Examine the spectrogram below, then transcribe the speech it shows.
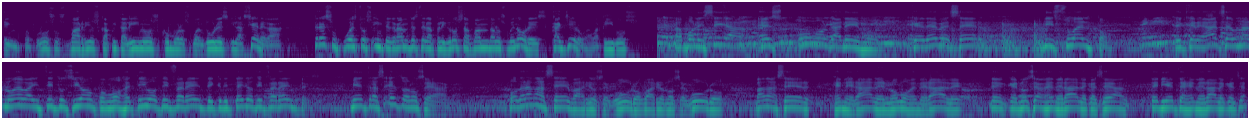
En populosos barrios capitalinos como los Guandules y la Ciénaga, tres supuestos integrantes de la peligrosa banda Los Menores cayeron abatidos. La policía es un organismo que debe ser disuelto y crearse una nueva institución con objetivos diferentes y criterios diferentes. Mientras eso no se haga, podrán hacer barrios seguros, barrios no seguros, van a ser generales, nuevos generales, de que no sean generales, que sean tenientes generales, que sean...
